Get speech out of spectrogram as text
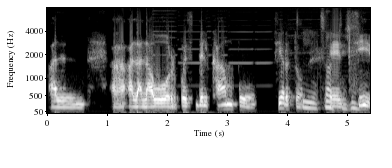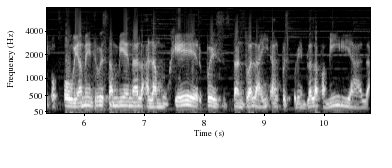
a la labor, pues, del campo, ¿cierto? Eh, sí, obviamente pues también a la, mujer, pues tanto a la, pues por ejemplo a la familia, a la,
